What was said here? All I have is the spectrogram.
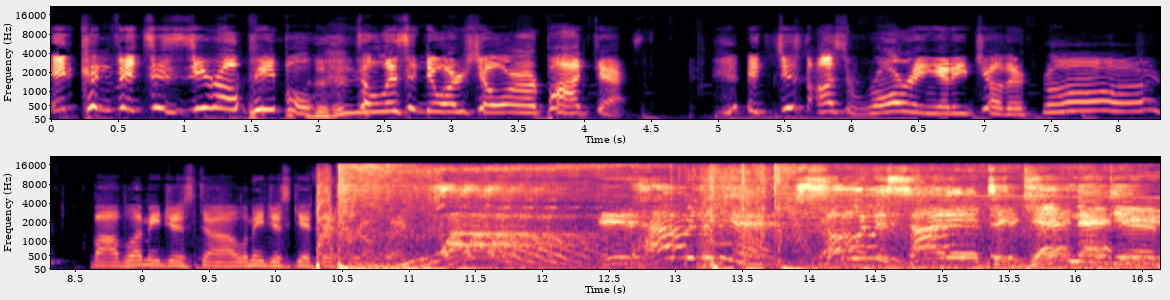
it convinces zero people to listen to our show or our podcast. It's just us roaring at each other. Roar. Bob, let me just uh, let me just get this real quick. Whoa! It happened again. Someone decided to get naked.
